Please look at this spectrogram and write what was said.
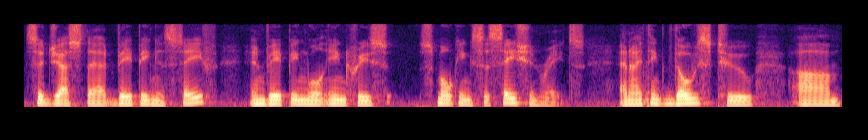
suggest that vaping is safe and vaping will increase smoking cessation rates. And I think those two, um,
